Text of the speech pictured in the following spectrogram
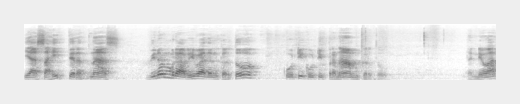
या साहित्य रत्नास विनम्र अभिवादन करतो. कोटी कोटी प्रणाम करतो. धन्यवाद.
